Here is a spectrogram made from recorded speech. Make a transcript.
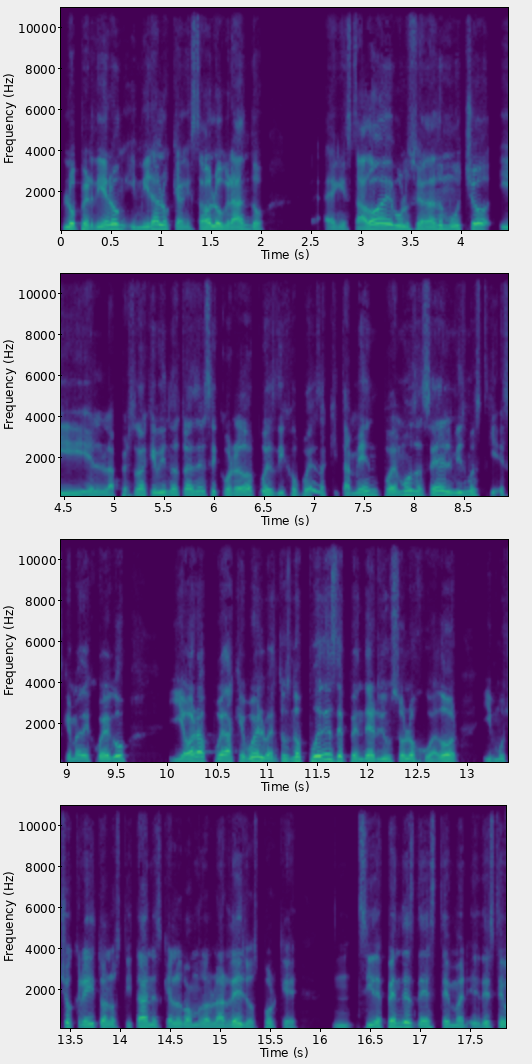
lo perdieron y mira lo que han estado logrando. Han estado evolucionando mucho y la persona que vino detrás de ese corredor pues dijo, pues aquí también podemos hacer el mismo esquema de juego y ahora pueda que vuelva. Entonces no puedes depender de un solo jugador y mucho crédito a los titanes, que los vamos a hablar de ellos, porque mm, si dependes de este, de este,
